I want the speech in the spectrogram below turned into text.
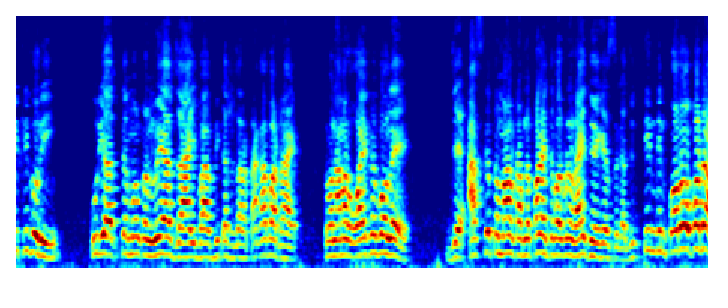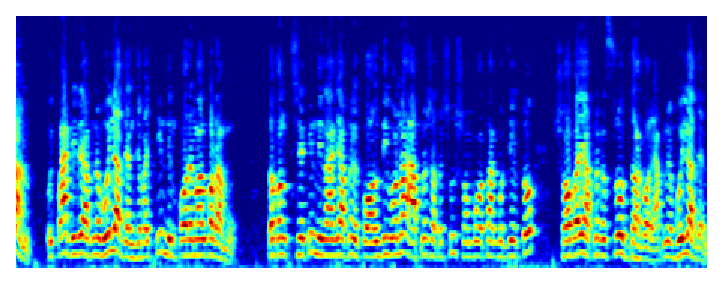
বিক্রি করি কুরিয়াতে মনে করেন লইয়া যায় বা বিকাশে যারা টাকা পাঠায়, তখন আমার ওয়াইফে বলে যে আজকে তো মালটা আপনি পাঠাইতে পারবেন, রাইত হয়ে গেছে যদি তিন দিন পরেও পাঠান, ওই পার্টিরে আপনি বইলা দেন যে, ভাই, তিন দিন পরে মাল পাঠামো। তখন সে তিন দিন আগে আপনাকে কল দিব না, আপনার সাথে সুসম্পর্ক থাকব, যেহেতু সবাই আপনাকে শ্রদ্ধা করে, আপনি বইলা দেন।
